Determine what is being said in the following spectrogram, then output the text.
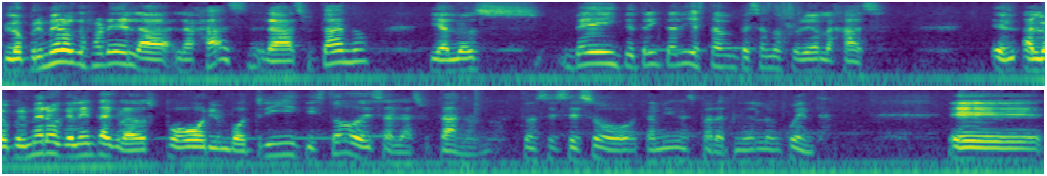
lo primero que florece la, la Haas, la Azutano, y a los 20, 30 días estaba empezando a florear la Haas. a lo primero que le entra cladosporium, botritis, todo es al azutano, ¿no? Entonces eso también es para tenerlo en cuenta. Eh,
